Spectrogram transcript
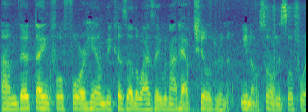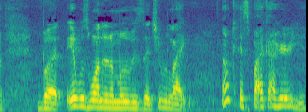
Um, they're thankful for him because otherwise they would not have children, you know, so on and so forth. But it was one of the movies that you were like, Okay, Spike, I hear you.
